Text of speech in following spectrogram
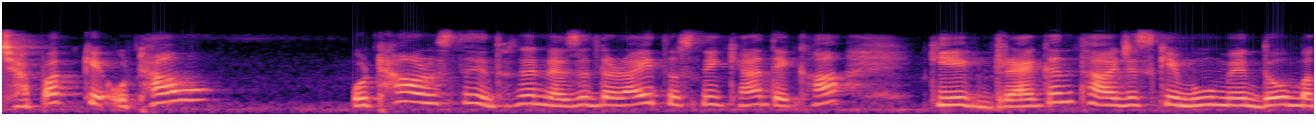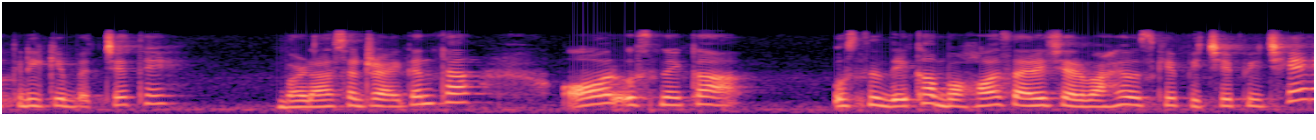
झपक के उठा वो, उठा और उसने इधर उधर नज़र दौड़ाई तो उसने क्या देखा कि एक ड्रैगन था जिसके मुँह में दो बकरी के बच्चे थे। बड़ा सा ड्रैगन था और उसने कहा, उसने देखा बहुत सारे चरवाहे उसके पीछे पीछे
